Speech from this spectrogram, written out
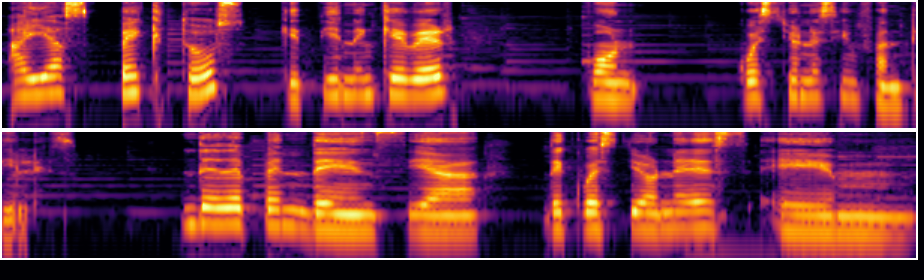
hay aspectos que tienen que ver con cuestiones infantiles, de dependencia, de cuestiones em,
